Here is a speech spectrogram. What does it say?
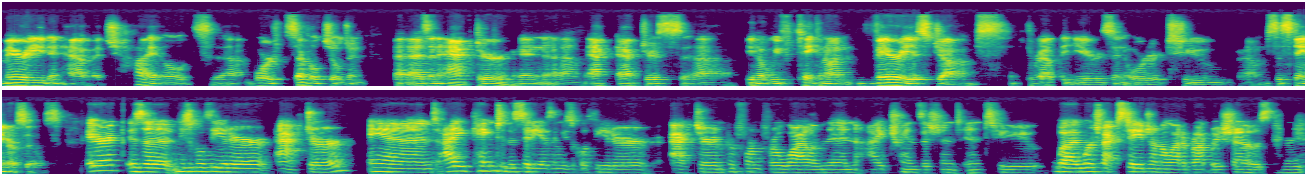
married and have a child um, or several children. as an actor and um, act- actress, uh, you know, we've taken on various jobs throughout the years in order to um, sustain ourselves. Eric is a musical theater actor, and I came to the city as a musical theater actor and performed for a while. And then I transitioned into, well, I worked backstage on a lot of Broadway shows Right.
